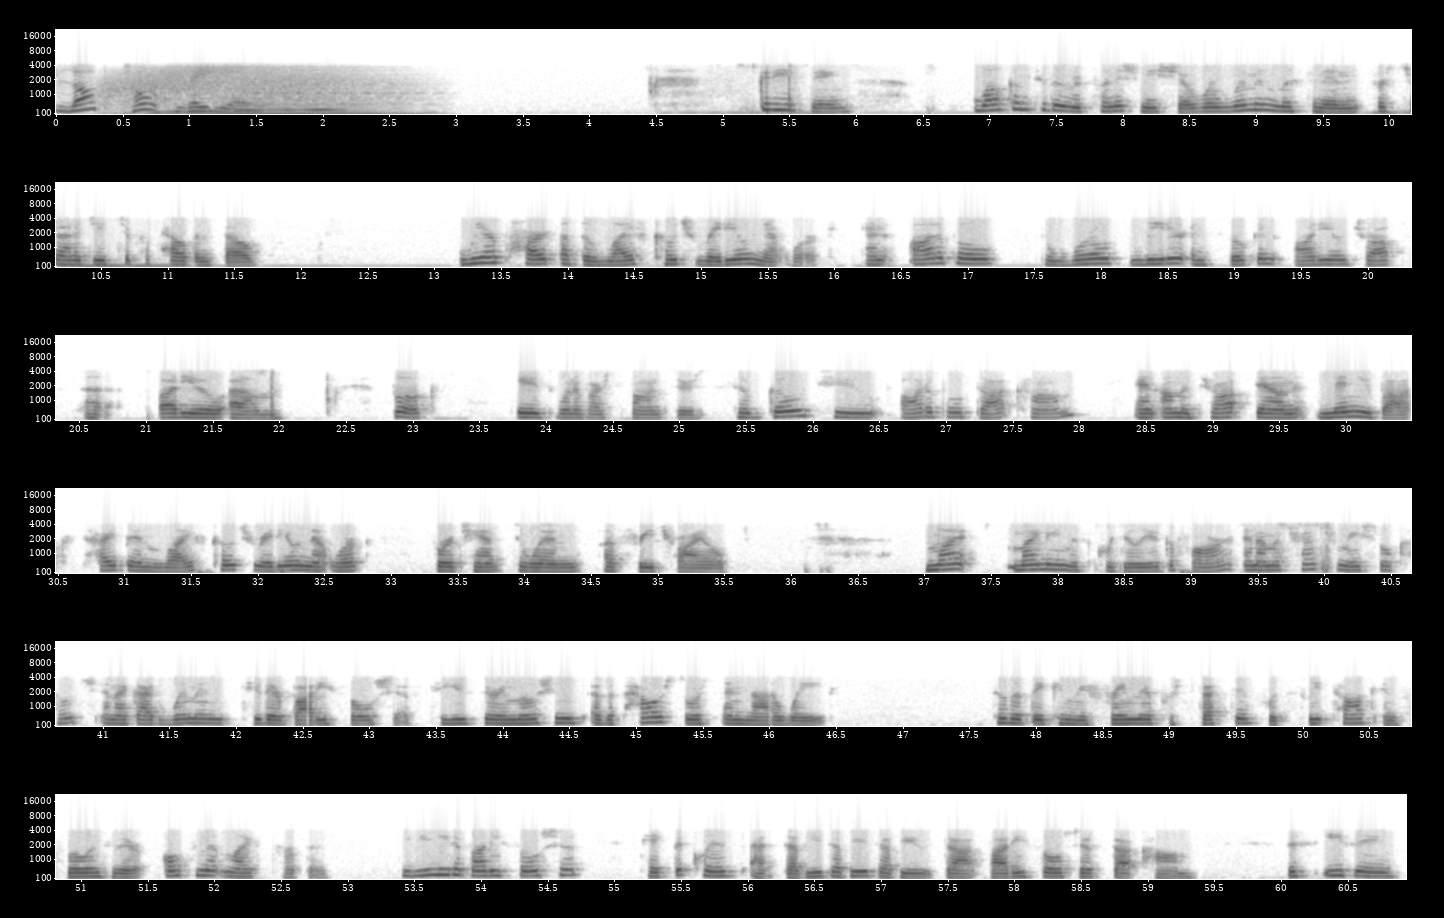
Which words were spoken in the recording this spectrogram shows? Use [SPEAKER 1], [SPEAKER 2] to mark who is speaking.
[SPEAKER 1] Blog Talk Radio.
[SPEAKER 2] Good evening. Welcome to the Replenish Me show, where women listen in for strategies to propel themselves. We are part of the Life Coach Radio Network, and Audible, the world's leader in spoken audio drop uh, audio um, books, is one of our sponsors. So go to audible.com and on the drop down menu box, type in Life Coach Radio Network for a chance to win a free trial. My, my name is Cordelia Gaffar, and I'm a transformational coach, and I guide women to their body soul shift to use their emotions as a power source and not a weight so that they can reframe their perspective with sweet talk and flow into their ultimate life purpose. Do you need a body soul shift? Take the quiz at www.bodysoulshift.com. This evening,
